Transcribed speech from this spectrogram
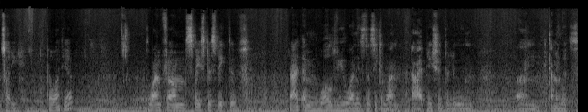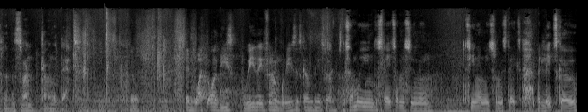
sorry, the what? Yeah, the one from space perspective, right? And worldview one is the second one. The high pressure balloon. Um, coming with this one, coming with that. Yeah. And what are these? Where they from? Where is this company from? Somewhere in the States, I'm assuming. CNN is from the States. But let's go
